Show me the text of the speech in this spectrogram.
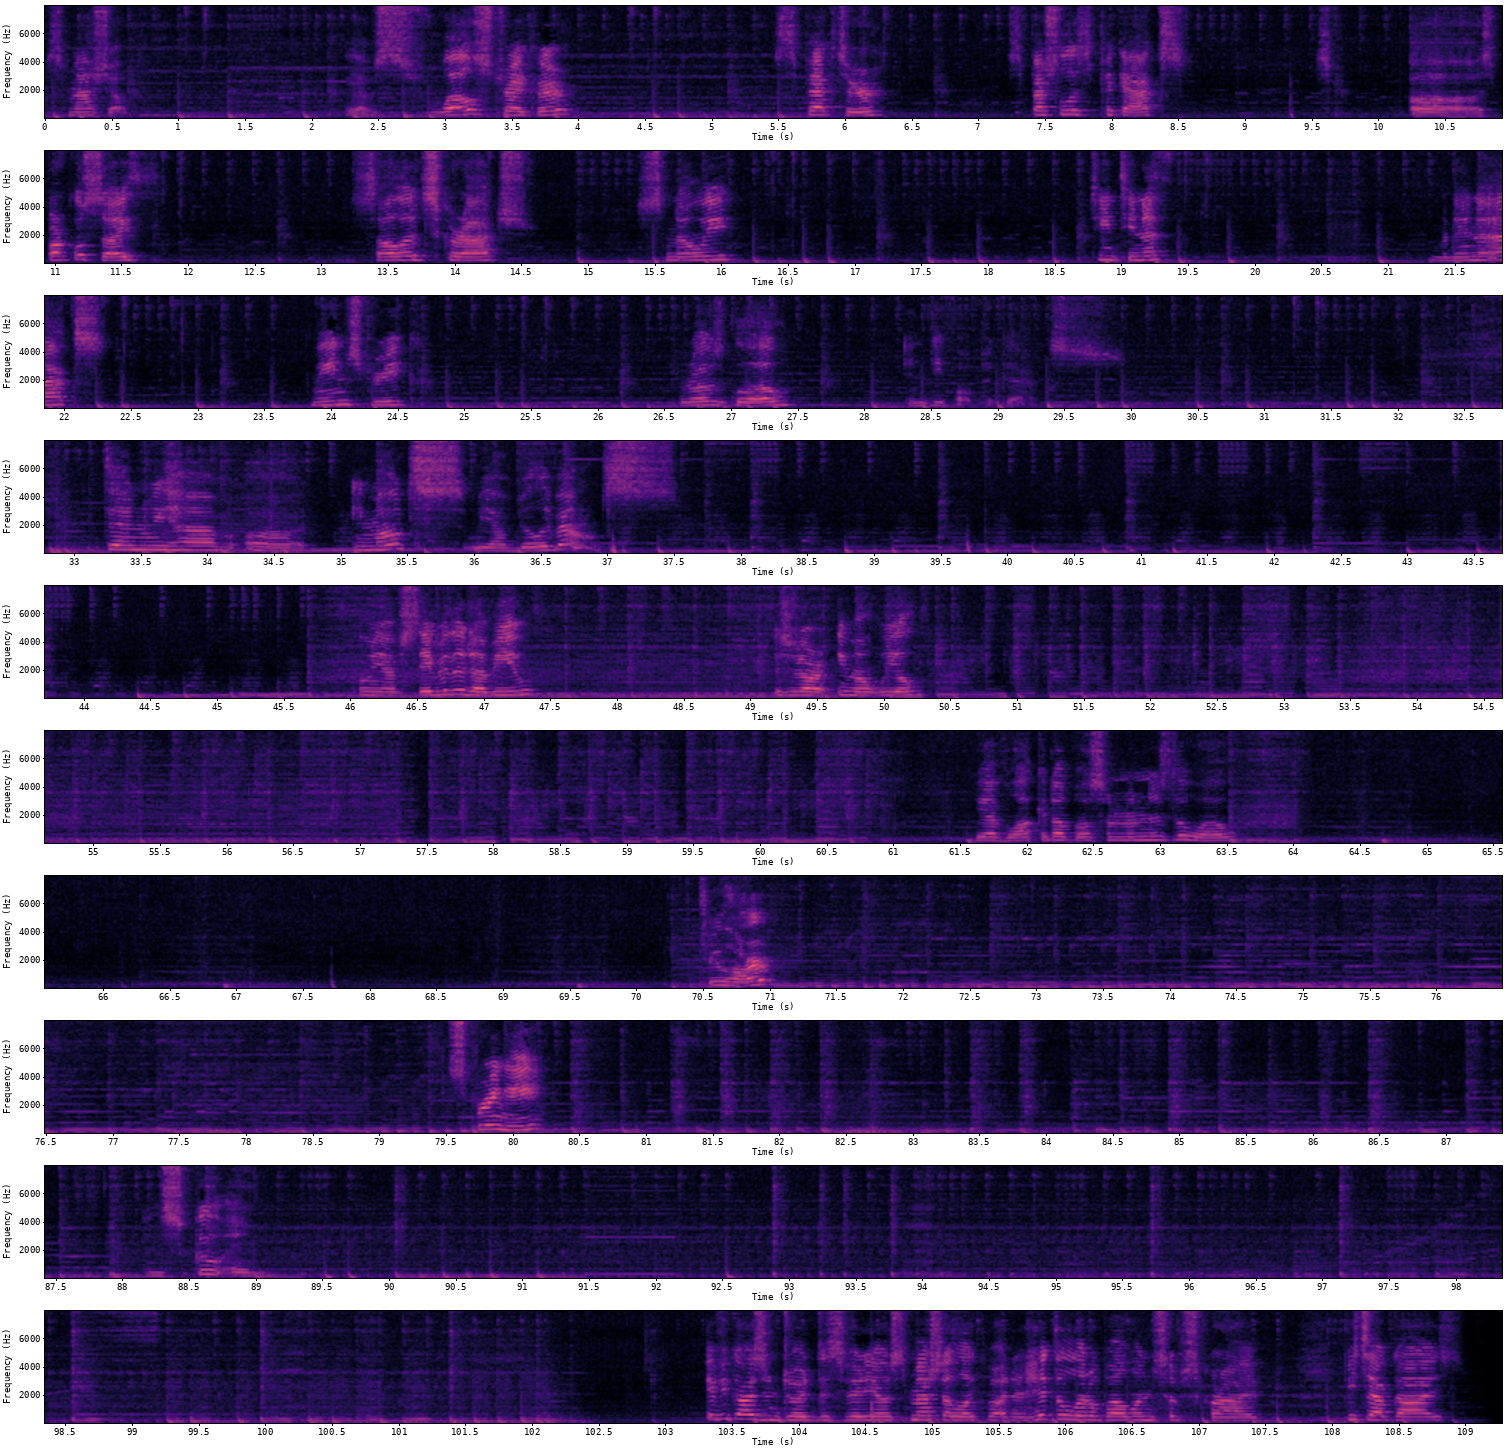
Smash Up. We have Swell Striker, Spectre, Specialist Pickaxe, uh, Sparkle Scythe, Solid Scratch, Snowy, Teen Teeneth, Banana Axe, Main Streak, Rose Glow, and Default Pickaxe. Then we have uh, emotes. We have Billy Bounce. have Save the W. This is our emote wheel. We have Lock It Up, also known as the WoW. True Heart. Springy. And Scootin'. If you guys enjoyed this video, smash that like button and hit the little bell and subscribe. Peace out, guys.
